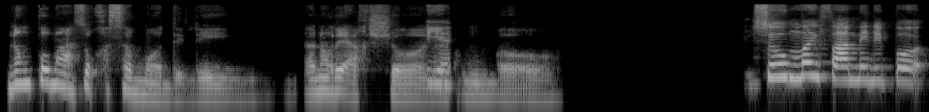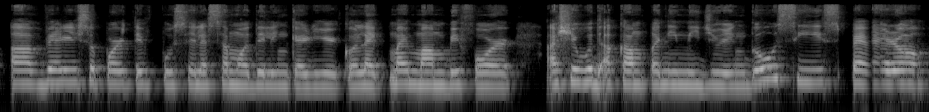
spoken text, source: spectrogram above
nung pumasok ka sa modeling? Anong reaksyon? Yes. Anong, oo. So my family po, uh, very supportive po sila sa modeling career ko. Like my mom before, uh, she would accompany me during go-sees. Pero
